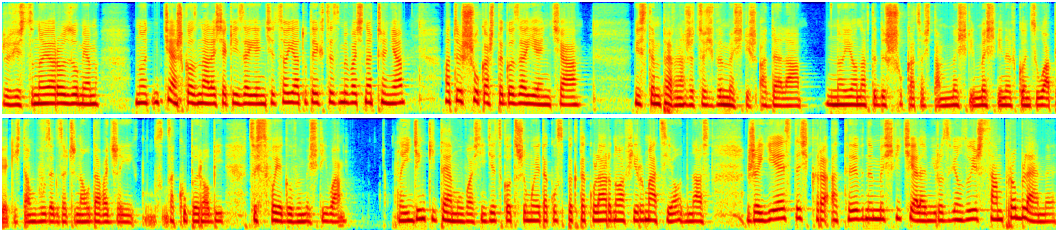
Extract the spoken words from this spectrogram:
że wiesz co, no ja rozumiem, no ciężko znaleźć jakieś zajęcie, co ja tutaj chcę zmywać naczynia, a ty szukasz tego zajęcia. Jestem pewna, że coś wymyślisz, Adela. No i ona wtedy szuka coś tam, myśli, myśli, no w końcu łapie jakiś tam wózek, zaczyna udawać, że jej zakupy robi, coś swojego wymyśliła. No i dzięki temu właśnie dziecko otrzymuje taką spektakularną afirmację od nas, że jesteś kreatywnym myślicielem i rozwiązujesz sam problemy.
